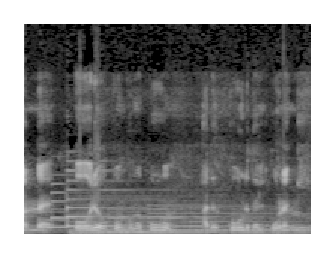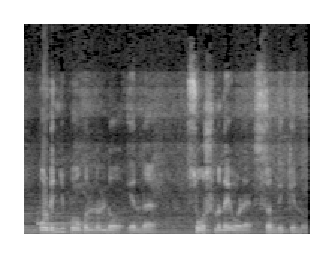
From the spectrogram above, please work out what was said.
വന്ന് ഓരോ കുങ്കുമപ്പൂവും അത് കൂടുതൽ ഉണങ്ങി പൊടിഞ്ഞു പോകുന്നുണ്ടോ എന്ന് സൂക്ഷ്മതയോടെ ശ്രദ്ധിക്കുന്നു.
